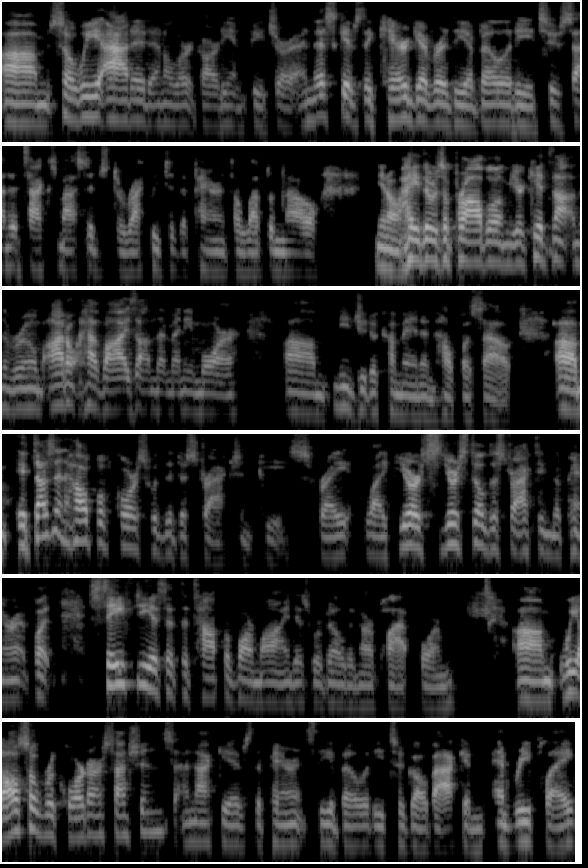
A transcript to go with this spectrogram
um, so we added an alert guardian feature, and this gives the caregiver the ability to send a text message directly to the parent to let them know, you know, hey, there's a problem. Your kid's not in the room. I don't have eyes on them anymore. Um, need you to come in and help us out. Um, it doesn't help, of course, with the distraction piece, right? Like you're you're still distracting the parent, but safety is at the top of our mind as we're building our platform. Um, we also record our sessions, and that gives the parents the ability to go back and, and replay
